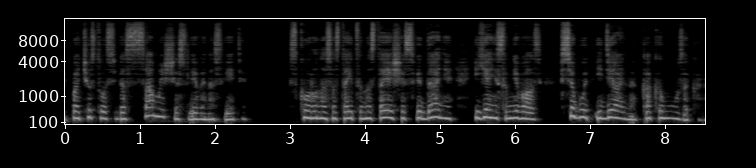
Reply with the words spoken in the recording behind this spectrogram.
и почувствовала себя самой счастливой на свете. Скоро у нас состоится настоящее свидание, и я не сомневалась, все будет идеально, как и музыка,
